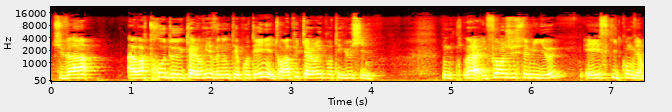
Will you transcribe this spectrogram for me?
tu vas avoir trop de calories venant de tes protéines et tu n'auras plus de calories pour tes glucides. Donc voilà, il faut un juste milieu et ce qui te convient.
